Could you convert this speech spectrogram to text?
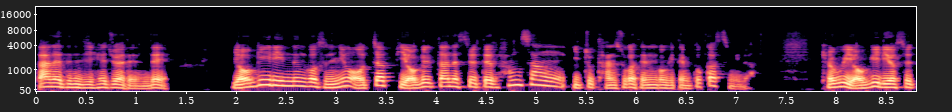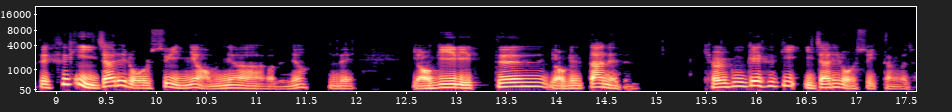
따내든지 해줘야 되는데 여길 있는 것은요 어차피 여길 따냈을 때도 항상 이쪽 단수가 되는 거기 때문에 똑같습니다. 결국 여길이었을 때 흙이 이 자리로 올 수 있냐 없냐거든요. 근데 여길 있든 여길 따내든 결국에 흙이 이 자리로 올 수 있다는 거죠.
